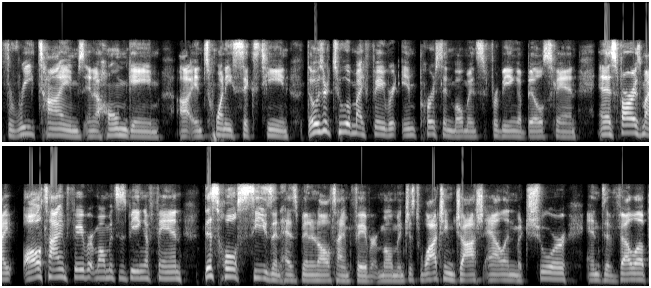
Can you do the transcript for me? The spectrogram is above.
three times in a home game uh, in 2016. Those are two of my favorite in person moments for being a Bills fan. And as far as my all time favorite moments as being a fan, this whole season has been an all time favorite moment. Just watching Josh Allen mature and develop,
